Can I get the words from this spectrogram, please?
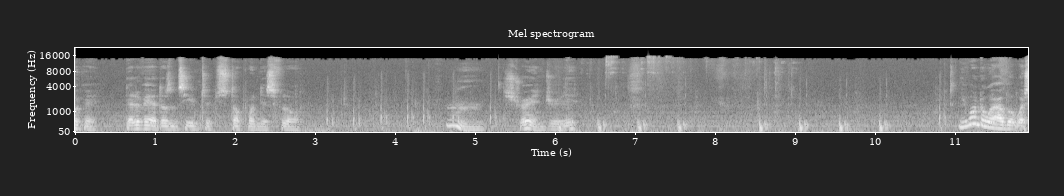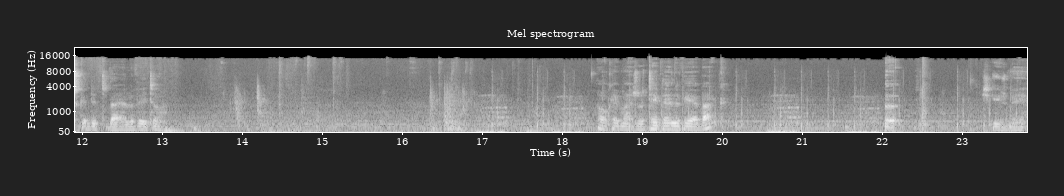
Okay, the elevator doesn't seem to stop on this floor. Hmm, strange really. You wonder what Albert Wesker did to that elevator. Okay, might as well take the elevator back. Uh, excuse me.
